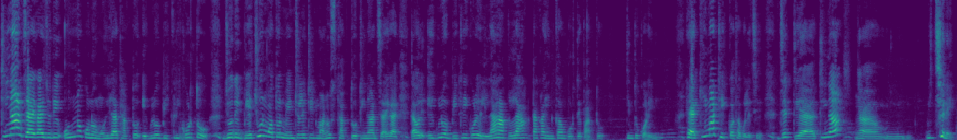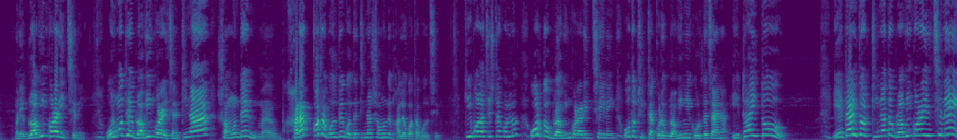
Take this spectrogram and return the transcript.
টিনার জায়গায় যদি অন্য কোনো মহিলা থাকতো, এগুলো বিক্রি করতো, যদি বেচুর মতন মেন্টালিটির মানুষ থাকতো টিনার জায়গায়, তাহলে এগুলো বিক্রি করে লাখ লাখ টাকা ইনকাম করতে পারতো। কিন্তু করেনি। হ্যাঁ কিমা ঠিক কথা বলেছে যে টিনা ইচ্ছে নেই। মানে ব্লগিং করার ইচ্ছে নেই। ওর মধ্যে ব্লগিং করার ইচ্ছে নেই। টিনা সম্বন্ধে খারাপ কথা বলতে বলতে টিনার সম্বন্ধে ভালো কথা বলছে। কি বলার চেষ্টা করল? ওর তো ব্লগিং করার ইচ্ছেই নেই। ও তো ঠিকঠাক করে ব্লগিংই করতে চায় না। এটাই তো এটাই তো টিনা তো ব্লগিং করার ইচ্ছে নেই।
